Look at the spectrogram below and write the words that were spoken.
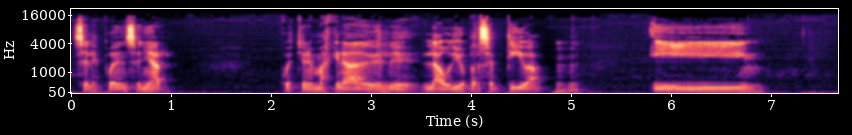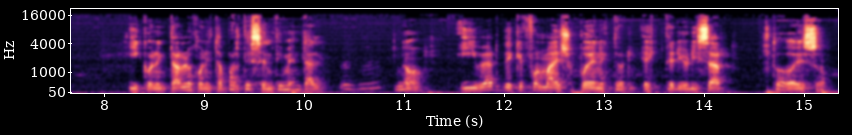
Se les puede enseñar cuestiones más que nada desde la audio perceptiva y, y conectarlos con esta parte sentimental, ¿no? Y ver de qué forma ellos pueden exteriorizar todo eso.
